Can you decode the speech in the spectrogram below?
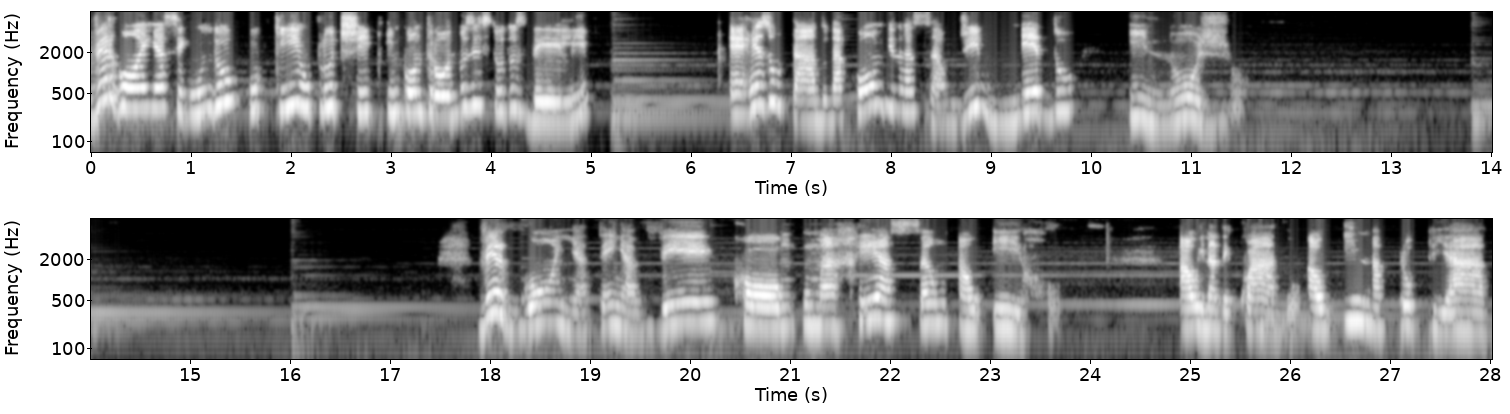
Vergonha, segundo o que o Plutik encontrou nos estudos dele, é resultado da combinação de medo e nojo. Vergonha tem a ver com uma reação ao erro, ao inadequado, ao inapropriado.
